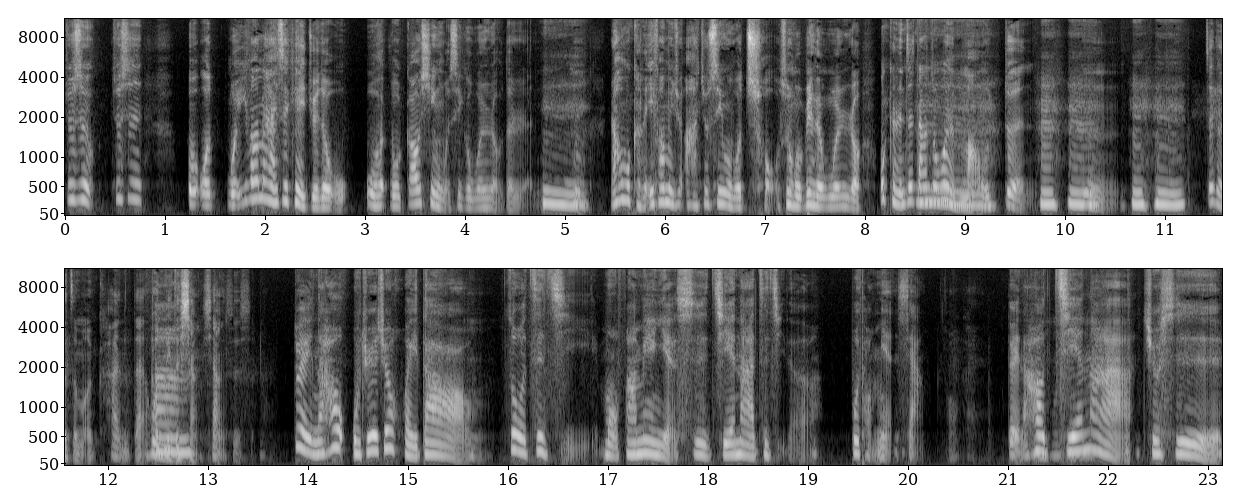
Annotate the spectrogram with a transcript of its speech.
就是就是我我我一方面还是可以觉得我我我高兴我是一个温柔的人，嗯，嗯，然后我可能一方面就啊，就是因为我丑，所以我变得温柔，我可能这当中会很矛盾，嗯哼嗯哼，这个怎么看待，或者你的想象是什么？嗯、对，然后我觉得就回到做自己，某方面也是接纳自己的。不同面相，OK，对，然后接纳就是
